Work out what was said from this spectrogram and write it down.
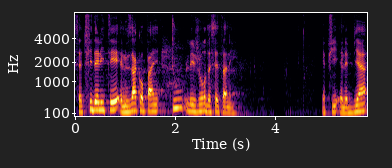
Cette fidélité, elle nous accompagne tous les jours de cette année. Et puis, elle est bien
